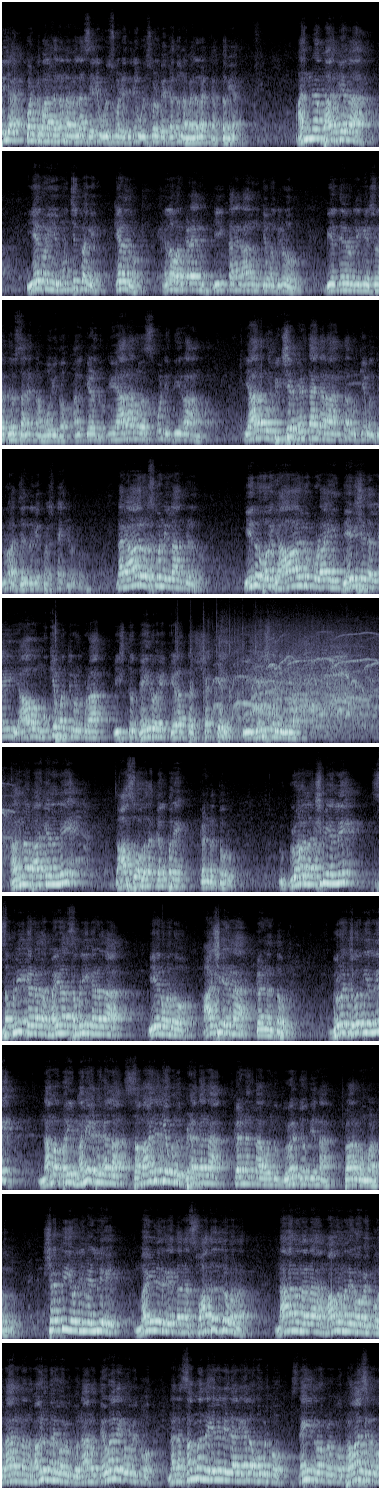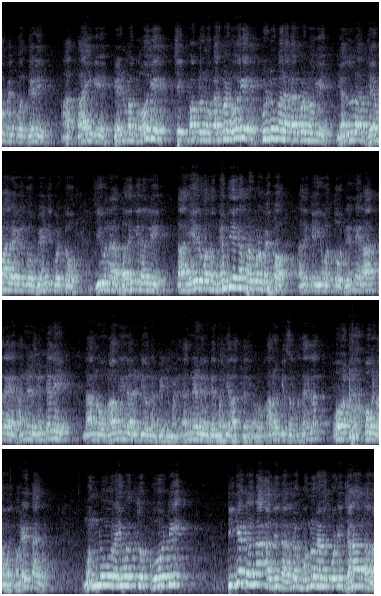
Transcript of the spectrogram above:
ನಿಜ, ಕೊಟ್ಟು ಮಾತನ್ನ ನಾವೆಲ್ಲ ಸೇರಿ ಉಳಿಸ್ಕೊಂಡಿದ್ದೀನಿ ಉಳಿಸ್ಕೊಳ್ಬೇಕಾದ್ದು ನಮ್ಮೆಲ್ಲರ ಕರ್ತವ್ಯ. ಅನ್ನ ಭಾಗ್ಯದ ಏನು ಈ ಮುಂಚಿತವಾಗಿ ಕೇಳಿದ್ರು, ಎಲ್ಲ ಒಂದ್ ಕಡೆ ಈಗ ತಾನೇ ನಾನು ಮುಖ್ಯಮಂತ್ರಿಗಳು ಬೀರದೇವ್ರ ಲಿಂಗೇಶ್ವರ ದೇವಸ್ಥಾನಕ್ಕೆ ನಾವು ಹೋಗಿದ್ದೋ, ಅಲ್ಲಿ ಕೇಳಿದ್ರು, ನೀವು ಯಾರು ಹಸ್ಕೊಂಡಿದ್ದೀರಾ ಅಂತ. ಯಾರು ಭಿಕ್ಷೆ ಬೇಡ್ತಾ ಇದ್ದಾರಾ ಅಂತ ಮುಖ್ಯಮಂತ್ರಿಗಳು ಆ ಜನರಿಗೆ ಪ್ರಶ್ನೆ ಕೇಳಿದ್ರು. ನಾವ್ಯಾರು ಹಸ್ಕೊಂಡಿಲ್ಲ ಅಂತ ಹೇಳಿದ್ರು. ಇದು ಯಾರಿಗೂ ಕೂಡ ಈ ದೇಶದಲ್ಲಿ ಯಾವ ಮುಖ್ಯಮಂತ್ರಿಗಳು ಕೂಡ ಇಷ್ಟು ಧೈರ್ಯವಾಗಿ ಕೇಳಂತ ಶಕ್ತಿ ಈ ದೇಶದಲ್ಲಿ ಇಲ್ಲ. ಅನ್ನ ಭಾಗ್ಯದಲ್ಲಿ ದಾಸೋಹದ ಕಲ್ಪನೆ ಕಂಡಂತವರು. ಗೃಹಲಕ್ಷ್ಮಿಯಲ್ಲಿ ಸಬಲೀಕರಣದ, ಮಹಿಳಾ ಸಬಲೀಕರಣದ ಏನು ಒಂದು ಆಶೆಯನ್ನ ಕಂಡಂತವರು. ಗೃಹ ಜ್ಯೋತಿಯಲ್ಲಿ ನಮ್ಮ ಬರೀ ಮನೆ ಬೆಳಕಲ್ಲ, ಸಮಾಜಕ್ಕೆ ಒಂದು ಬೆಳಕನ್ನ ಕಂಡಂತ ಒಂದು ಗೃಹ ಜ್ಯೋತಿಯನ್ನ ಪ್ರಾರಂಭ ಮಾಡಿದವರು. ಶಕ್ತಿ ಯೋಜನೆಯಲ್ಲಿ ಮಹಿಳೆಯರಿಗೆ ತನ್ನ ಸ್ವಾತಂತ್ರ್ಯವನ್ನ, ನಾನು ನನ್ನ ಮಾವನ ಮನೆಗೆ ಹೋಗ್ಬೇಕು, ನಾನು ನನ್ನ ಮಗಳ ಮನೆಗೆ ಹೋಗ್ಬೇಕು, ನಾನು ದೇವಾಲಯಕ್ಕೆ ಹೋಗ್ಬೇಕು, ನನ್ನ ಸಂಬಂಧ ಎಲ್ಲೆಲ್ಲಿದೆ ಅಲ್ಲಿಗೆಲ್ಲ ಹೋಗ್ಬೇಕು, ಸ್ನೇಹಿತರು ಹೋಗ್ಬೇಕು ಪ್ರವಾಸಗಳಿಗೆ ಹೋಗ್ಬೇಕು ಅಂತೇಳಿ ಆ ತಾಯಿಗೆ ಹೆಣ್ಮಕ್ಳು ಹೋಗಿ, ಚಿಕ್ಕ ಮಕ್ಕಳನ್ನು ಕರ್ಕೊಂಡು ಹೋಗಿ, ಕುಟುಂಬನ ಕರ್ಕೊಂಡು ಹೋಗಿ ಎಲ್ಲ ದೇವಾಲಯಗಳಿಗೂ ಭೇಟಿ ಕೊಟ್ಟು ಜೀವನ ಬದುಕಿನಲ್ಲಿ ತಾನು ಏನು ಒಂದು ನೆಮ್ಮದಿಯನ್ನು ಪಡ್ಕೊಳ್ಬೇಕು ಅದಕ್ಕೆ ಇವತ್ತು ನಿನ್ನೆ ರಾತ್ರಿ ಹನ್ನೆರಡು ಗಂಟೆಯಲ್ಲಿ ನಾನು ರಾಮಲಿಂಗ ರೆಡ್ಡಿ ಅವ್ರನ್ನ ಭೇಟಿ ಮಾಡಿದ್ದೆ ಹನ್ನೆರಡು ಗಂಟೆ ಮಧ್ಯರಾತ್ರಿಯಲ್ಲಿ ಅವರು ಆರೋಗ್ಯ ಸ್ವಲ್ಪ ಸರಿಯಿಲ್ಲ. ಹೋಗೋಣ ಹೋಗಿ ಅವ್ರು ಹೇಳ್ತಾ ಇದ್ರು, ಮುನ್ನೂರೈವತ್ತು ಕೋಟಿ ಟಿಕೆಟ್ ಅನ್ನ ಅರ್ದಿದ್ದಾರೆ ಅಂದ್ರೆ ಮುನ್ನೂರೈವತ್ತು ಕೋಟಿ ಜನ ಅಂತಲ್ಲ,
